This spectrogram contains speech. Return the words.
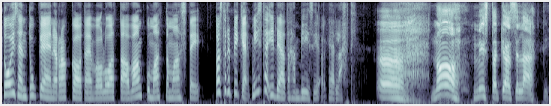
toisen tukeen ja rakkauteen voi luottaa vankkumattomasti. Pastori Pike, mistä idea tähän biisiin oikein lähti? Öh, no, mistäkään se lähti?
